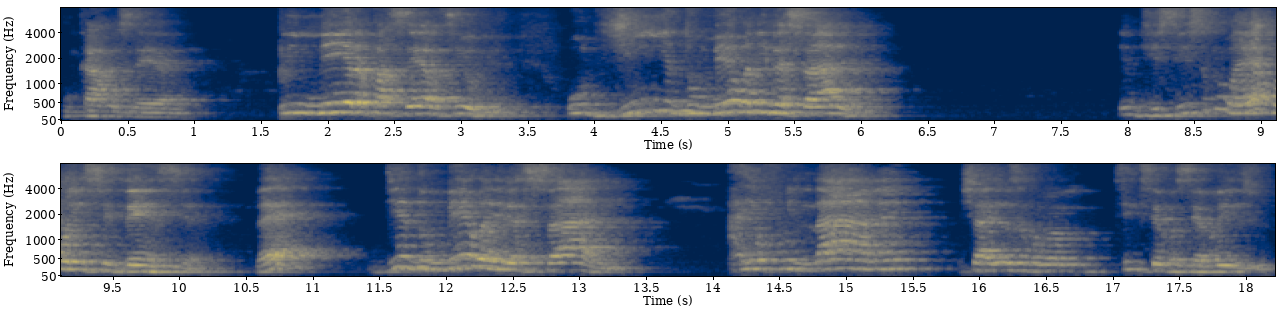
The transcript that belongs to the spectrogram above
Um carro zero. Primeira parcela, Silvia. O dia do meu aniversário. Eu disse, isso não é coincidência, né? Dia do meu aniversário. Aí eu fui lá, né? Jailza falou, tinha que ser você, Luiz.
